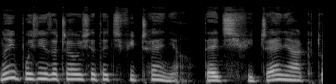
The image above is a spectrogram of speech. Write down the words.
No i później zaczęły się te ćwiczenia. Te ćwiczenia, które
